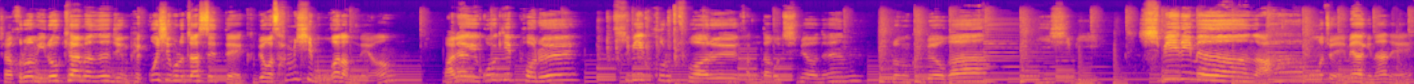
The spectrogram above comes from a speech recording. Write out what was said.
자, 그럼 이렇게 하면은 지금 190으로 짰을 때 급여가 35가 남네요. 만약에 골키퍼를 TV 쿠르투아를 간다고 치면은 그러면 급여가 22. 11이면 아 뭔가 좀 애매하긴 하네.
